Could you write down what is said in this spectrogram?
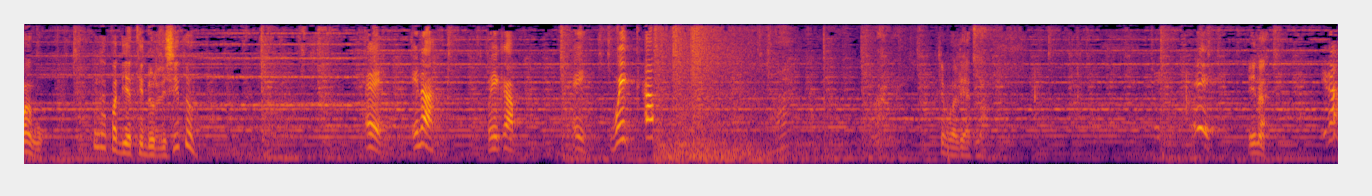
Mam, kenapa dia tidur di situ? Hey, Ina, wake up. Hey, wake up! Coba lihat, Mam. Hey, Ina. Ina,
